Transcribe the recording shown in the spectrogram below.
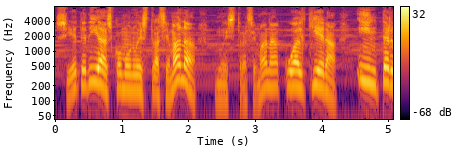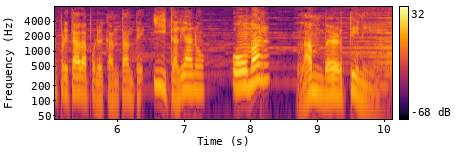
siete días como nuestra semana, nuestra semana cualquiera, interpretada por el cantante italiano Omar Lambertini.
